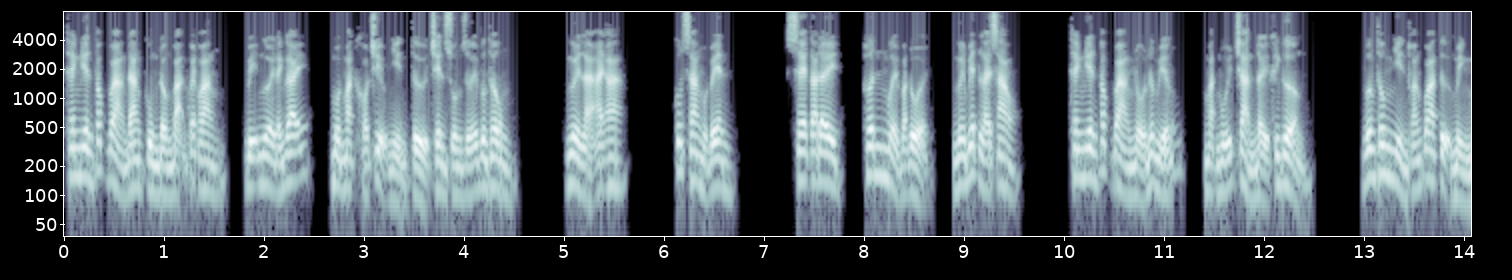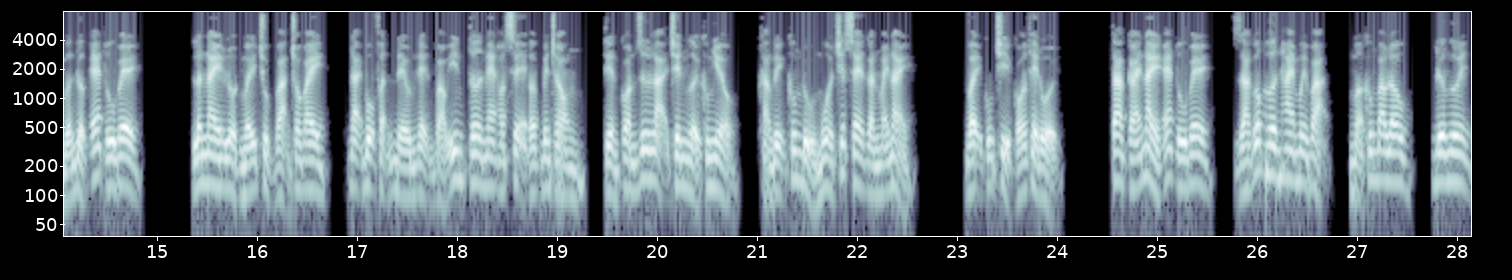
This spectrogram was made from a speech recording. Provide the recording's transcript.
Thanh niên tóc vàng đang cùng đồng bạn quét hoang bị người đánh gãy, một mặt khó chịu nhìn từ trên xuống dưới vương thông. Người là ai a? Cút sang một bên. Xe ta đây, hơn mười vạn đuổi, ngươi biết lái sao? Thanh niên tóc vàng nổ nước miếng, mặt mũi tràn đầy khinh thường. Vương thông nhìn thoáng qua tự mình mướn được suv lần này lột mấy chục vạn cho vay, đại bộ phận đều nện vào internet hoặc sẽ ở bên trong, tiền còn dư lại trên người không nhiều, khẳng định không đủ mua chiếc xe gắn máy này. Vậy cũng chỉ có thể đổi. Ta cái này suv giá gốc hơn hai mươi vạn, mở không bao lâu, đưa ngươi.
